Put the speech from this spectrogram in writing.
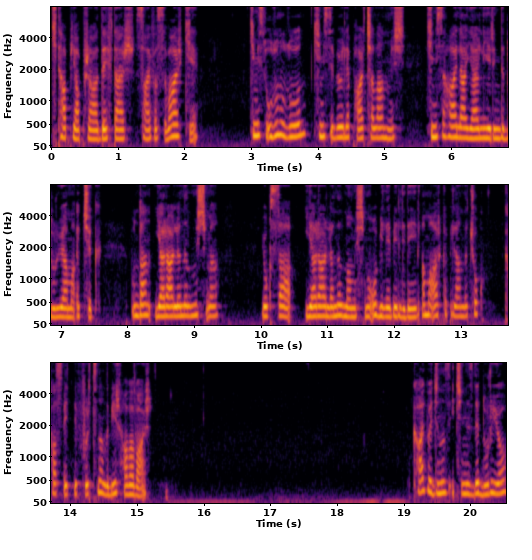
kitap yaprağı, defter sayfası var ki. Kimisi uzun uzun, kimisi böyle parçalanmış, kimisi hala yerli yerinde duruyor ama açık. Bundan yararlanılmış mı yoksa yararlanılmamış mı o bile belli değil ama arka planda çok kasvetli, fırtınalı bir hava var. Kalp acınız içinizde duruyor.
